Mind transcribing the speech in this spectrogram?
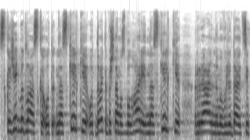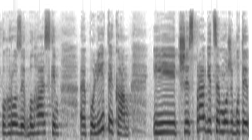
Скажіть, будь ласка, от наскільки, от давайте почнемо з Болгарії. Наскільки реальними виглядають ці погрози болгарським е, політикам? І чи справді це може бути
